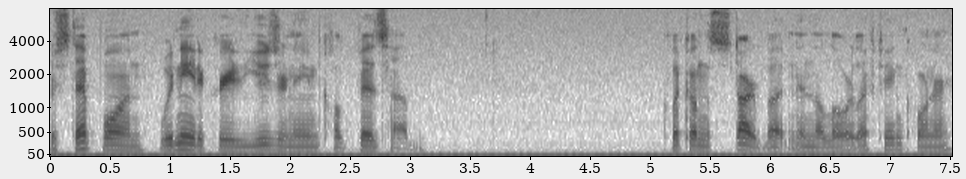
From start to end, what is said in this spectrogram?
For step 1, we need to create a username called BizHub. Click on the Start button in the lower left hand corner.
